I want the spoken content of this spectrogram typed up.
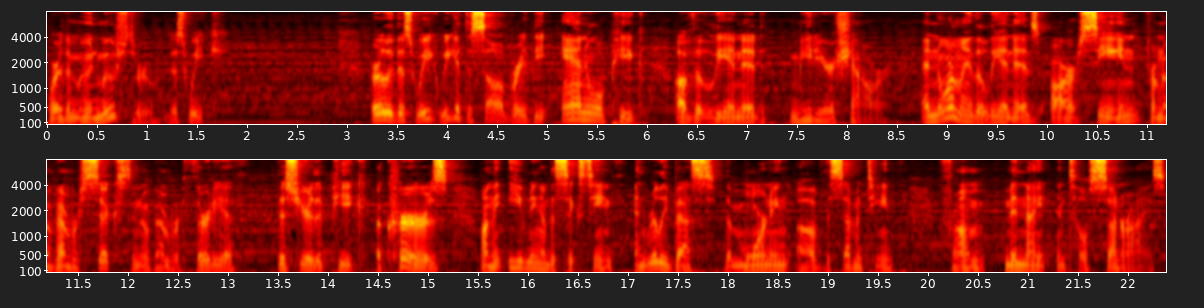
where the moon moves through this week. Early this week, we get to celebrate the annual peak of the Leonid meteor shower. And normally the Leonids are seen from November 6th to November 30th. This year, the peak occurs on the evening of the 16th and really best the morning of the 17th from midnight until sunrise.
